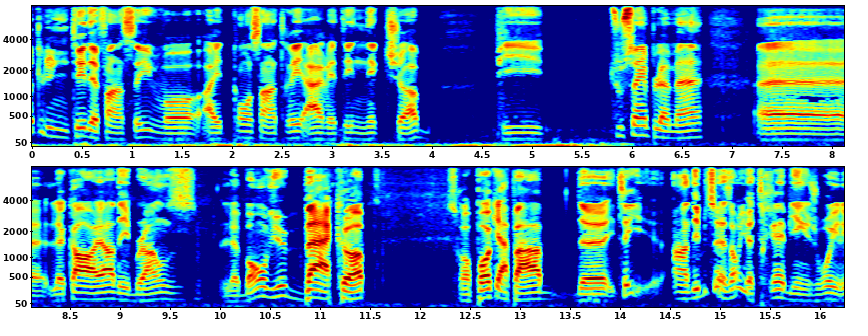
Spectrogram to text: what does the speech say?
toute, l'unité défensive va être concentrée à arrêter Nick Chubb. Puis, tout simplement, euh, le carrière des Browns, le bon vieux backup, sera pas capable de. En début de saison, il a très bien joué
